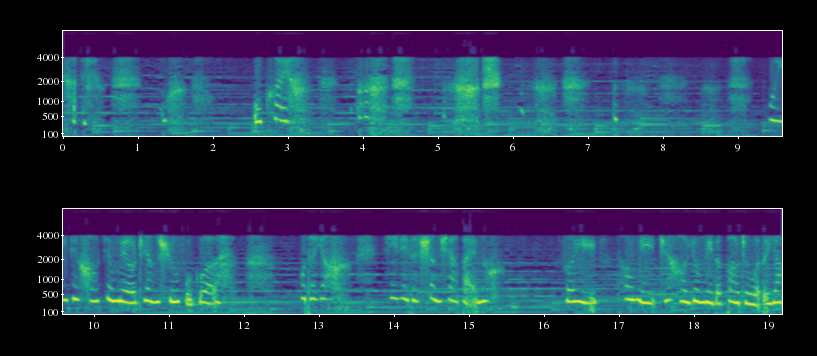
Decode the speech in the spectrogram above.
害呀！我我快要！我已经好久没有这样舒服过了，我的腰激烈的上下摆弄，所以汤米只好用力的抱着我的腰，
